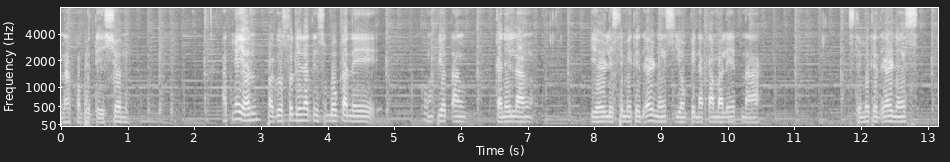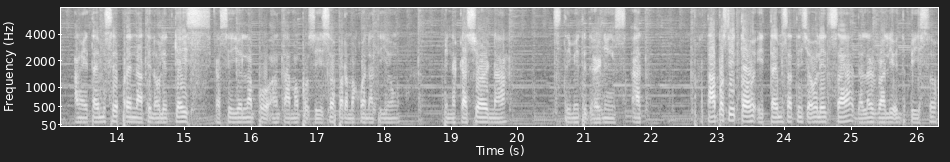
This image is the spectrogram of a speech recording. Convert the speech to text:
na computation. At ngayon, pag gusto din natin subukan ni compute ang kanilang yearly estimated earnings, yung pinakamaliit na estimated earnings, ang i-times rin natin ulit guys. Kasi yun lang po ang tamang proseso para makuha natin yung pinaka-sure na estimated earnings. At pagkatapos dito i-times natin siya ulit sa dollar value into peso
